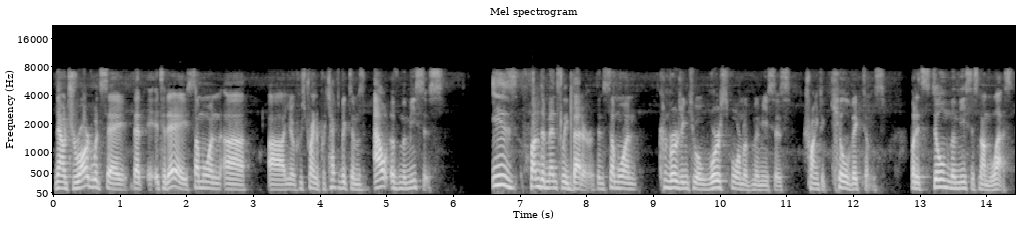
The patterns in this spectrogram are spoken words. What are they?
Now, Girard would say that today, someone uh, uh, you know, who's trying to protect victims out of mimesis is fundamentally better than someone converging to a worse form of mimesis, trying to kill victims but it's still mimesis nonetheless.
